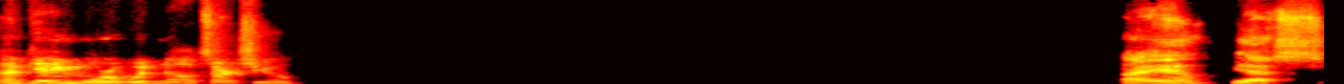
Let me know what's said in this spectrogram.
I'm getting more wood notes, aren't you? I am. Yes.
